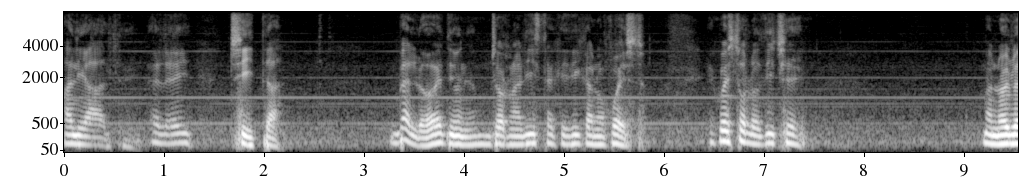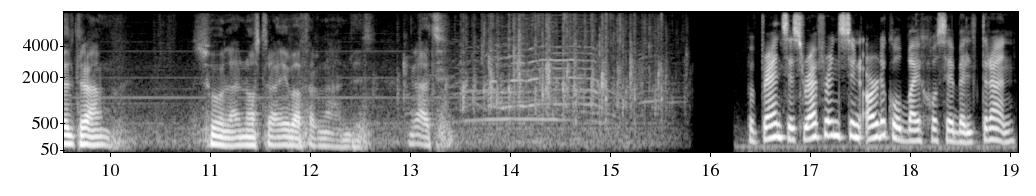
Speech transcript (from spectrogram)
agli altri e lei cita. Bello eh, di un giornalista che dicano questo. E questo lo dice Manuel Beltrán sulla nostra Eva Fernandez. Grazie. But Francis referenced an article by Jose Beltran,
